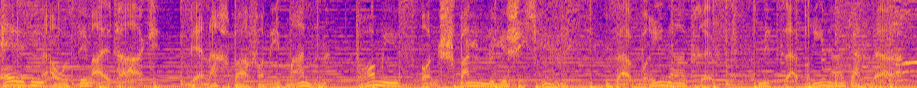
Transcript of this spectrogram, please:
Helden aus dem Alltag. Der Nachbar von nebenan. Promis und spannende Geschichten. Sabrina trifft mit Sabrina Gander.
